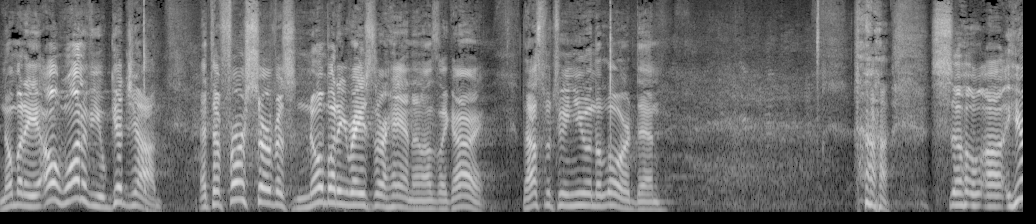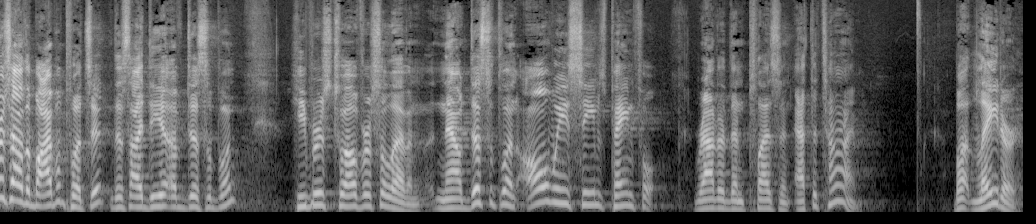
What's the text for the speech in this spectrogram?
Nobody, oh, one of you, good job. At the first service, nobody raised their hand, and I was like, all right, that's between you and the Lord then. so uh, here's how the Bible puts it this idea of discipline Hebrews 12, verse 11. Now, discipline always seems painful rather than pleasant at the time, but later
